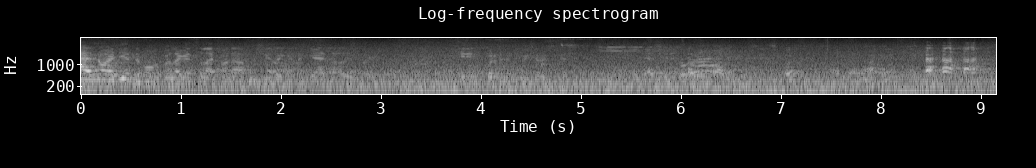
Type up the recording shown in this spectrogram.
had no idea at the moment, but like until I found out, she's like, like yeah, no, it's like, he didn't put it into research. Yeah, she didn't tell her about it. She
